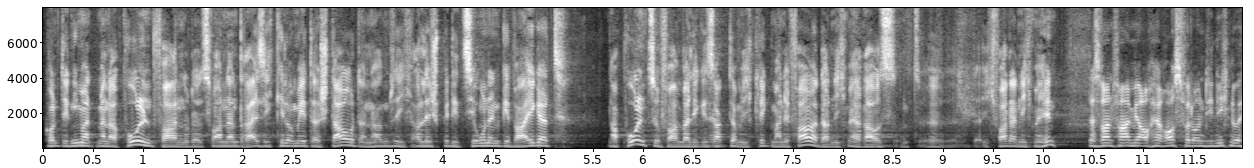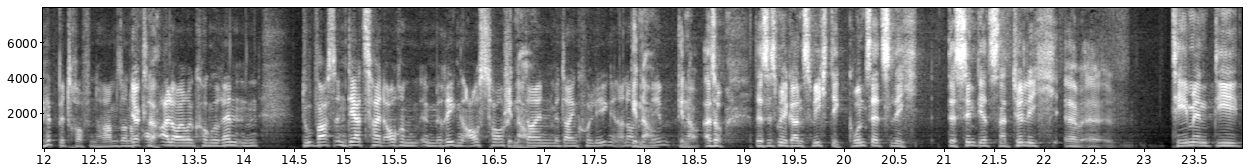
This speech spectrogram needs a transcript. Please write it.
Konnte niemand mehr nach Polen fahren oder es waren dann 30 Kilometer Stau. Dann haben sich alle Speditionen geweigert, nach Polen zu fahren, weil die gesagt haben, ich kriege meine Fahrer da nicht mehr raus und äh, ich fahre da nicht mehr hin. Das waren vor allem ja auch Herausforderungen, die nicht nur HIP betroffen haben, sondern Ja, auch alle eure Konkurrenten. Du warst in der Zeit auch im, im regen Austausch Genau. mit, deinen, mit deinen Kollegen in anderen Genau, Unternehmen? genau. Also das ist mir ganz wichtig. Grundsätzlich, das sind jetzt natürlich äh, äh, Themen, die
